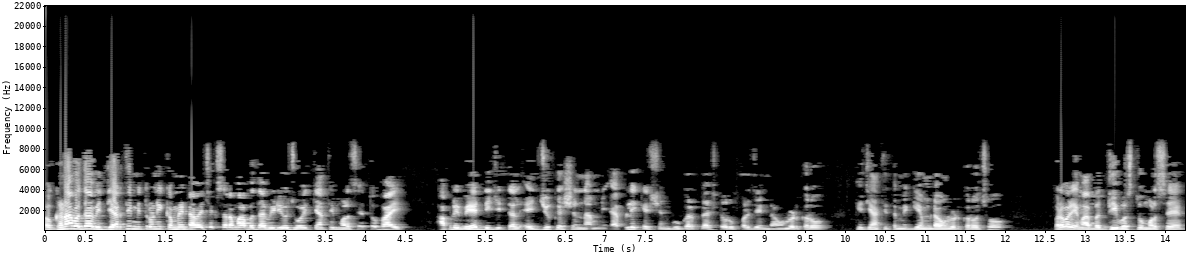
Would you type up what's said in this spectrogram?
હવે ઘણા બધા વિદ્યાર્થી મિત્રોની કમેન્ટ આવે છે કે, સર, અમારા બધા વીડિયો જોઈ, ત્યાંથી મળશે. તો ભાઈ આપણી વેદ ડિજિટલ એજ્યુકેશન નામની એપ્લિકેશન ગૂગલ પ્લે સ્ટોર ઉપર જઈને ડાઉનલોડ કરો, કે જ્યાંથી તમે ગેમ ડાઉનલોડ કરો છો. બરાબર? એમાં બધી વસ્તુ મળશે.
